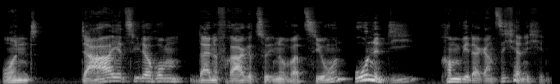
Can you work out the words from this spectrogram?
Und da jetzt wiederum deine Frage zur Innovation. Ohne die kommen wir da ganz sicher nicht hin.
